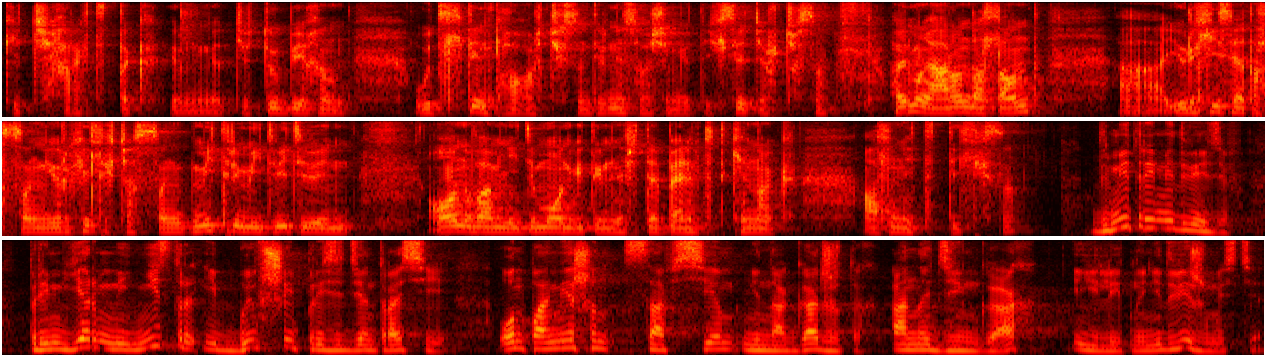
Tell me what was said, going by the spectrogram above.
гэж харагддаг. Ер нь ингээд YouTube-ийн үзэлтийн тоогоор ч гэсэн тэрнээс хойш ингээд ихсэж явчихсан. 2017 онд ерөнхий сайд асан, ерөнхийлөгч асан Дмитрий Медведевийн вам не Димон гэдэг нэртэй баримтат киног олон нийтэд дэлгэсэн. Дмитрий Медведев, премьер-министр и бывший президент России. Он помешан совсем не на гаджетах, а на деньгах и элитной недвижимости.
